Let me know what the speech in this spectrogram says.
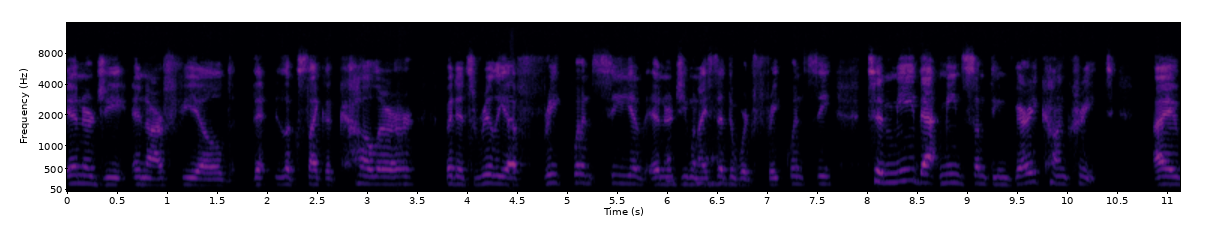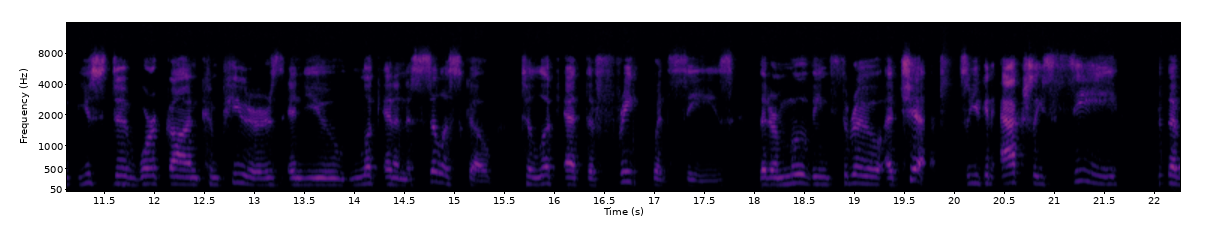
energy in our field that looks like a color, but it's really a frequency of energy. When I said the word frequency, to me that means something very concrete. I used to work on computers, and you look at an oscilloscope to look at the frequencies that are moving through a chip. So you can actually see the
